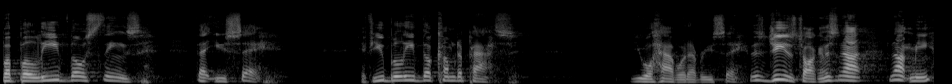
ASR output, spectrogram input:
but believe those things that you say, if you believe they'll come to pass, you will have whatever you say. This is Jesus talking. This is not, not me,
